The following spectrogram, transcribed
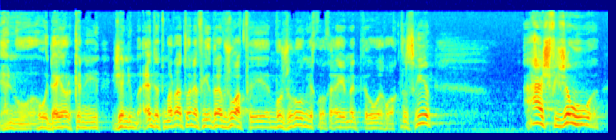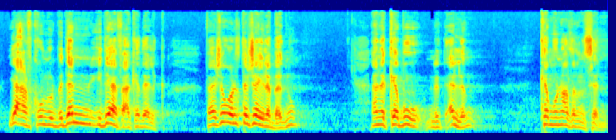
لأنه هو داير كان جاني عدة مرات وأنا في اضراب جوع في برج رومي وقت صغير. عاش في جو يعرف كونه البدن يدافع كذلك. فجوهر التجا إلى بدنه أنا كابو نتألم كمناظر نسند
